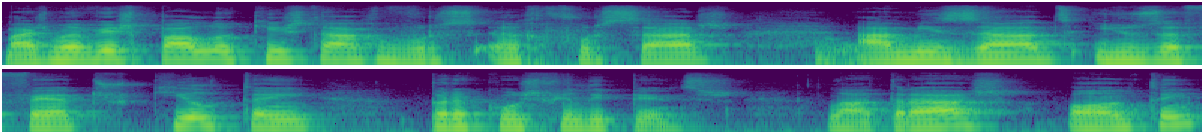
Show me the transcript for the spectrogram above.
Mais uma vez, Paulo aqui está a reforçar a amizade e os afetos que ele tem para com os filipenses. Lá atrás, ontem,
